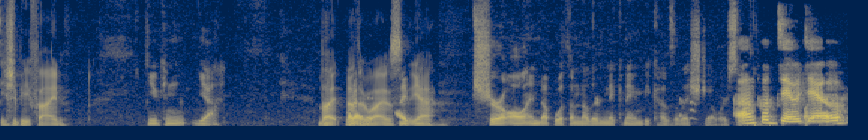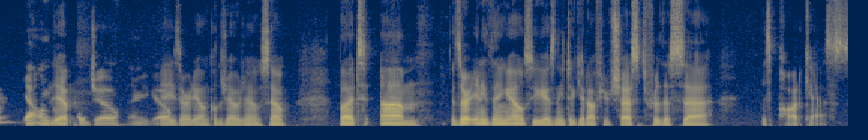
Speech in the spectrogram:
you should be fine. You can, yeah. But Whatever. otherwise, I- yeah, Sure, I'll end up with another nickname because of this show or something. Uncle Jojo. yeah, Uncle Yep. Joe. There you go. yeah, he's already Uncle JoJo. So, but um, is there anything else you guys need to get off your chest for this uh, this podcast?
